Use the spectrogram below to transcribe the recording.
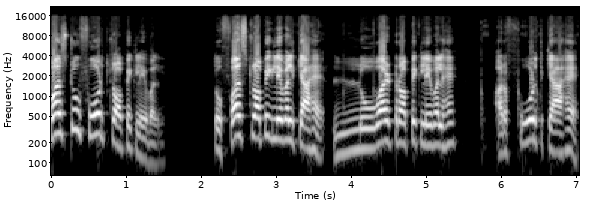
first to fourth trophic level तो फ़र्स्ट ट्रॉपिक लेवल क्या है? लोअर ट्रॉपिक लेवल है और फोर्थ क्या है?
